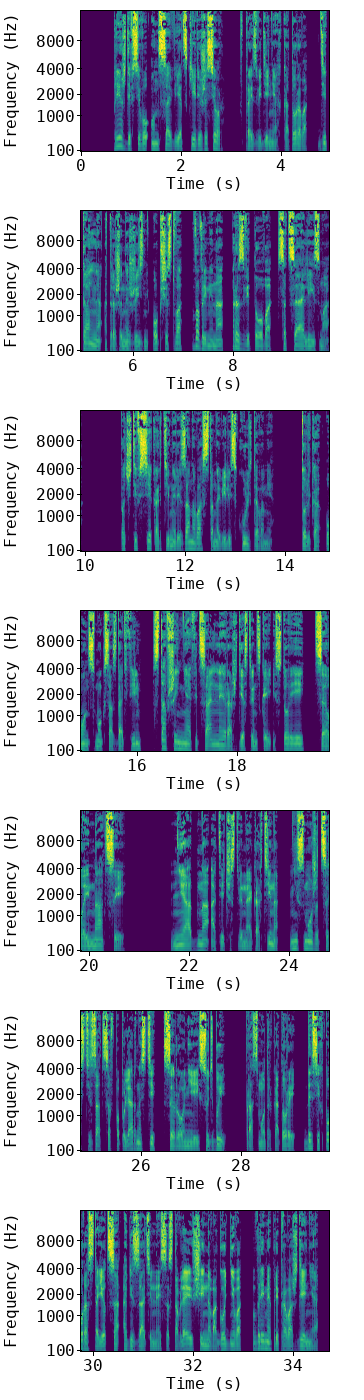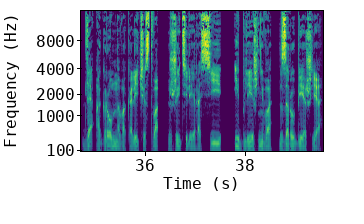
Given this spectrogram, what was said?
Прежде всего, он советский режиссер, в произведениях которого детально отражены жизнь общества во времена развитого социализма. Почти все картины Рязанова становились культовыми. Только он смог создать фильм, ставший неофициальной рождественской историей целой нации. Ни одна отечественная картина не сможет состязаться в популярности с иронией судьбы, просмотр которой до сих пор остается обязательной составляющей новогоднего времяпрепровождения для огромного количества жителей России и ближнего зарубежья.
